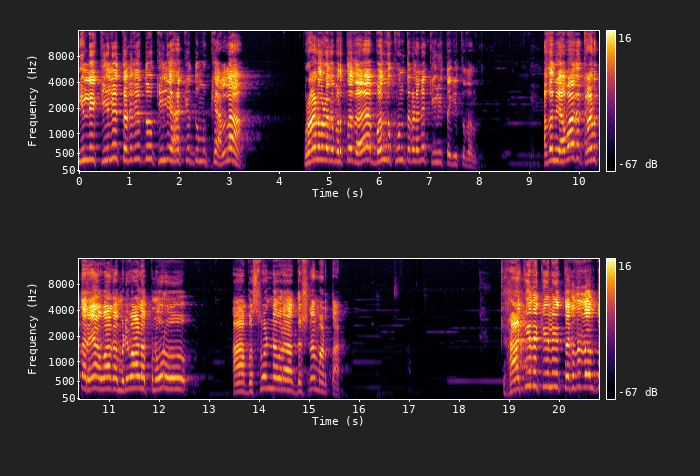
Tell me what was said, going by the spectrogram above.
ಇಲ್ಲಿ ಕೀಲಿ ತೆಗೆದಿದ್ದು, ಕೀಲಿ ಹಾಕಿದ್ದು ಮುಖ್ಯ ಅಲ್ಲ. ಪುರಾಣದೊಳಗೆ ಬರ್ತದ, ಬಂದು ಕುಂತಗಳನ್ನೇ ಕೀಲಿ ತೆಗೀತದಂತ. ಅದನ್ನು ಯಾವಾಗ ಕಾಣ್ತಾರೆ, ಅವಾಗ ಮಡಿವಾಳಪ್ಪನವರು ಆ ಬಸವಣ್ಣವರ ದರ್ಶನ ಮಾಡ್ತಾರೆ. ಹಾಕಿದ ಕೀಲಿ ತೆಗೆದಂತ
